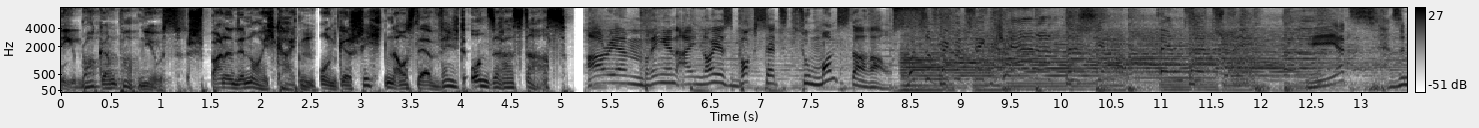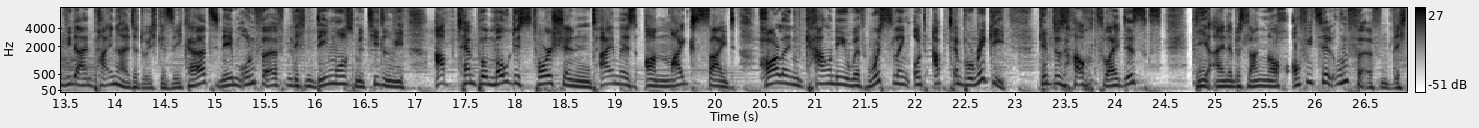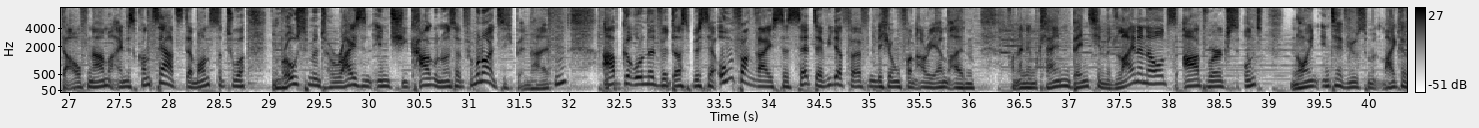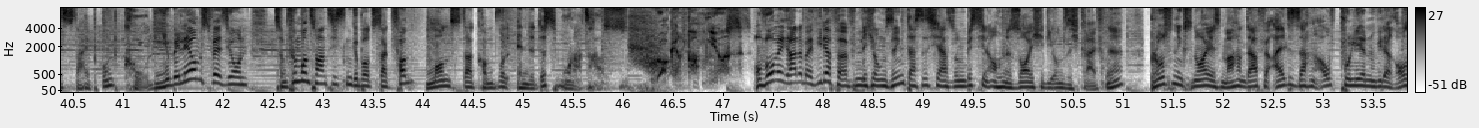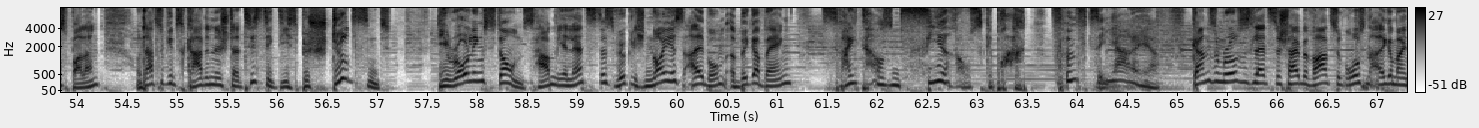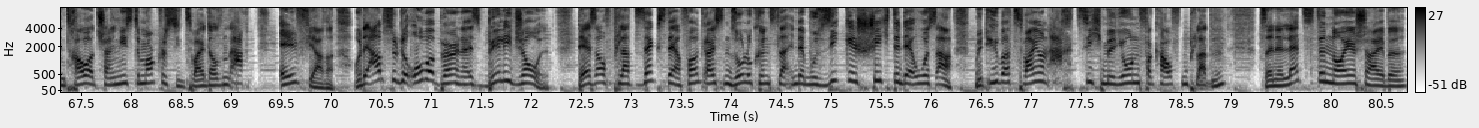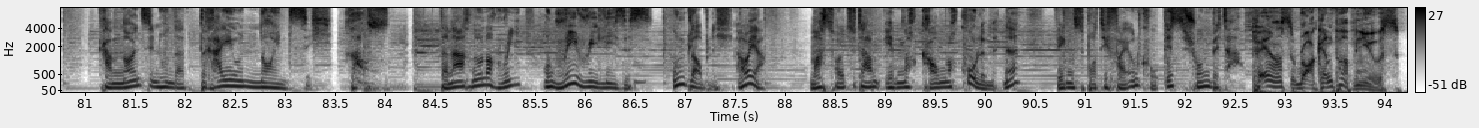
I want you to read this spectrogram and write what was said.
Die Rock and Pop News. Spannende Neuigkeiten und Geschichten aus der Welt unserer Stars. R.E.M. bringen ein neues Boxset zu Monster raus. Jetzt sind wieder ein paar Inhalte durchgesickert. Neben unveröffentlichten Demos mit Titeln wie Uptempo Mo Distortion, Time is on Mike's Side, Harlan County with Whistling und Uptempo Ricky gibt es auch zwei Discs, die eine bislang noch offiziell unveröffentlichte Aufnahme eines Konzerts der Monster Tour im Rosemont Horizon in Chicago 1995 beinhalten. Abgerundet wird das bisher umfangreichste Set der Wiederveröffentlichung von R.E.M.-Alben von einem kleinen Bändchen mit Liner Notes, Artworks und neuen Interviews mit Michael Stipe und Co. Die Jubiläumsversion zum 25. Geburtstag von Monster kommt wohl Ende des Monats raus. Rock and Pop News. Und wo wir gerade bei Wiederveröffentlichungen sind, das ist ja so ein bisschen auch eine Seuche, die um sich greift, ne? Bloß nichts Neues machen, dafür alte Sachen aufpolieren und wieder rausballern. Und dazu gibt's gerade eine Statistik, die ist bestürzend. Die Rolling Stones haben ihr letztes wirklich neues Album, A Bigger Bang, 2004 rausgebracht. 15 Jahre her. Guns N' Roses letzte Scheibe war zur großen allgemeinen Trauer Chinese Democracy 2008. 11 Jahre. Und der absolute Oberburner ist Billy Joel. Der ist auf Platz 6 der erfolgreichsten Solokünstler in der Musikgeschichte der USA mit über 82 Millionen verkauften Platten. Seine letzte neue Scheibe kam 1993 raus. Danach nur noch Re- und Re-Releases. Unglaublich. Aber ja, machst heutzutage eben noch kaum noch Kohle mit, ne? Wegen Spotify und Co. Ist schon bitter. Pairs Rock and Pop News.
